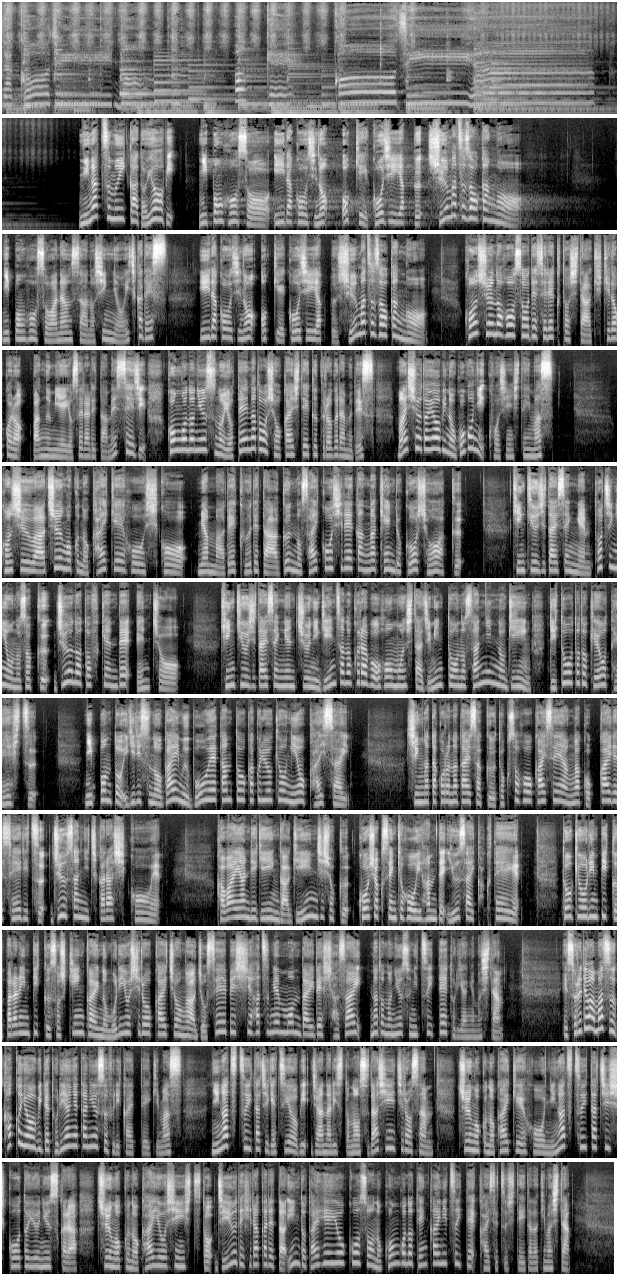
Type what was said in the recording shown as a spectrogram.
田浩二の OK コージアップ2月6日土曜日、ニッポン放送飯田浩司の OK! Cozy up! 週末増刊号。ニッポン放送アナウンサーの新行市佳です。飯田浩司の OK! Cozy up! 週末増刊号。今週の放送でセレクトした聞きどころ、番組へ寄せられたメッセージ、今後のニュースの予定などを紹介していくプログラムです。毎週土曜日の午後に更新しています。今週は中国の会計法施行、ミャンマーでクーデター、軍の最高司令官が権力を掌握。緊急事態宣言、栃木を除く10の都府県で延長。緊急事態宣言中に銀座のクラブを訪問した自民党の3人の議員、離党届を提出。日本とイギリスの外務防衛担当閣僚協議を開催。新型コロナ対策特措法改正案が国会で成立、13日から施行へ。河井案里議員が議員辞職、公職選挙法違反で有罪確定へ。東京オリンピック・パラリンピック組織委員会の森喜朗会長が女性蔑視発言問題で謝罪などのニュースについて取り上げました。それではまず各曜日で取り上げたニュース振り返っていきます。2月1日月曜日、ジャーナリストの須田慎一郎さん、中国の会計法2月1日施行というニュースから、中国の海洋進出と自由で開かれたインド太平洋構想の今後の展開について解説していただきました。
